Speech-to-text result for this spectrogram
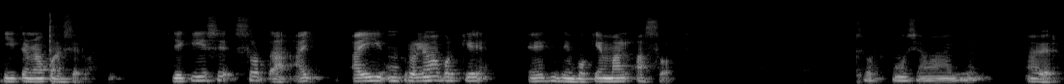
Y terminamos con el 0. Y aquí dice sort A. Hay, hay un problema porque eh, invoqué mal a sort. Sort, ¿cómo se llama? A ver,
